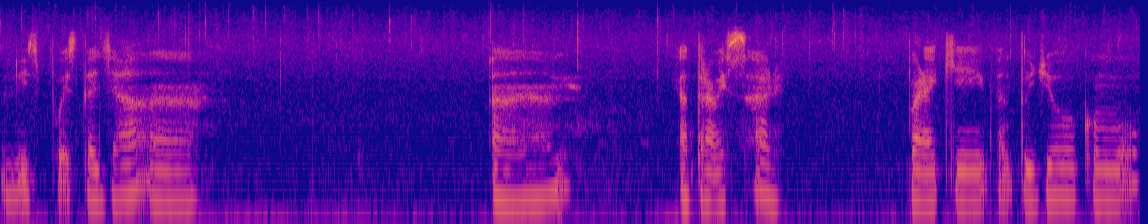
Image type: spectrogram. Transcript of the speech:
dispuesta ya a, atravesar para que tanto yo como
